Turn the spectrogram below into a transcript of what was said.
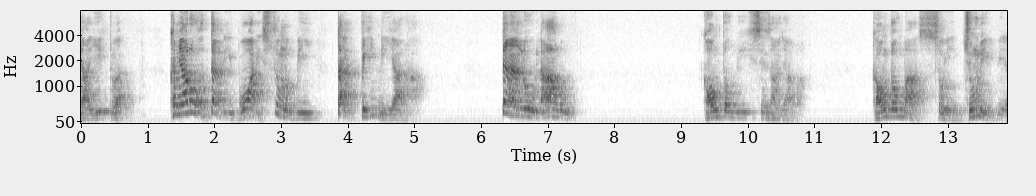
ရရေးအတွက်ခမရတို့အသက်တွေဘဝတွေစွန့်လွတ်ပြီးတိုက်ပေးနေရတာတန်လို့လားလို့ခေါင်းတုံးပြီးစဉ်းစားကြပါ ခေါင်းတုံးမှာဆိုရင်ဂျွန်းနေပြီး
